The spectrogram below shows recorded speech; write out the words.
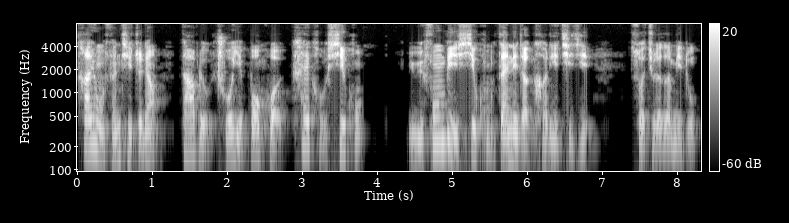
它用粉体质量 W 除以包括开口细孔与封闭细孔在内的颗粒体积所求得的密度。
